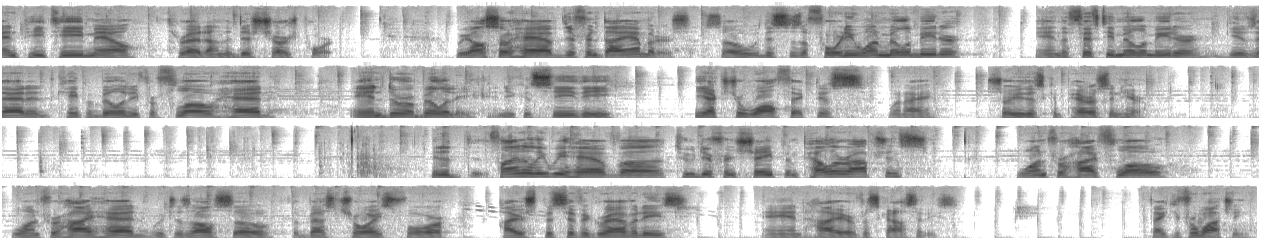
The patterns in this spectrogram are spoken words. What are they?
NPT male thread on the discharge port. We also have different diameters. So this is a 41 millimeter and the 50 millimeter gives added capability for flow, head, and durability. And you can see the, the extra wall thickness when I show you this comparison here. finally, we have uh, two different shape impeller options, one for high flow, one for high head, which is also the best choice for higher specific gravities and higher viscosities. Thank you for watching.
